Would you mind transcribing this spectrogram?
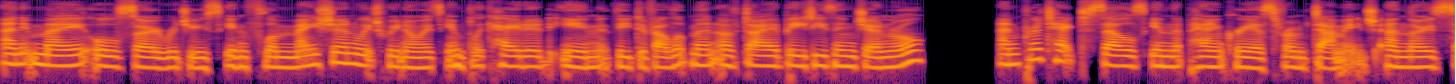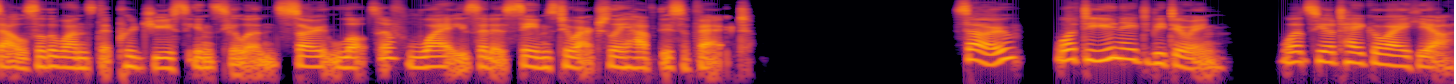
And it may also reduce inflammation, which we know is implicated in the development of diabetes in general and protect cells in the pancreas from damage. And those cells are the ones that produce insulin. So, lots of ways that it seems to actually have this effect. So, what do you need to be doing? What's your takeaway here?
